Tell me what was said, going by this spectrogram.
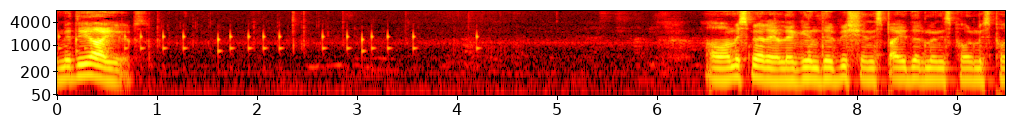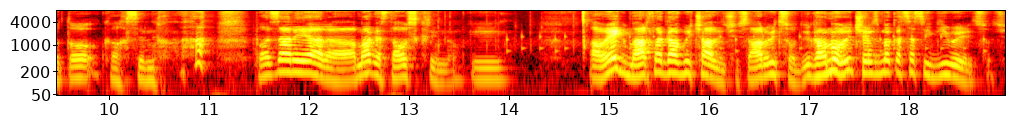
იმედი აიღებს. აუ ამის მე ლეგენდები შენი სპაიდერმენის ფორმის ფოტო გახსენი. ბაზარი არა, მაგას დავსკრინო, კი. აუ ეგ მართლა გაგვიჩალიჩეს, არ ვიცოდი. გამოვიდ ჩემს მაკაცას იგივე იცოდი.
